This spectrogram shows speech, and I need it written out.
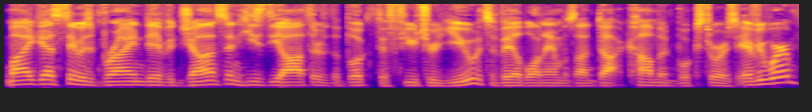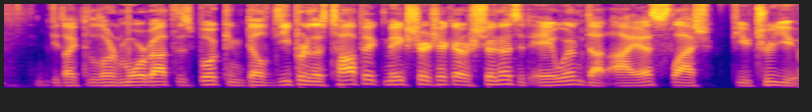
My guest today was Brian David Johnson. He's the author of the book, The Future You. It's available on Amazon.com and bookstores everywhere. If you'd like to learn more about this book and delve deeper into this topic, make sure to check out our show notes at aom.is slash future you.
